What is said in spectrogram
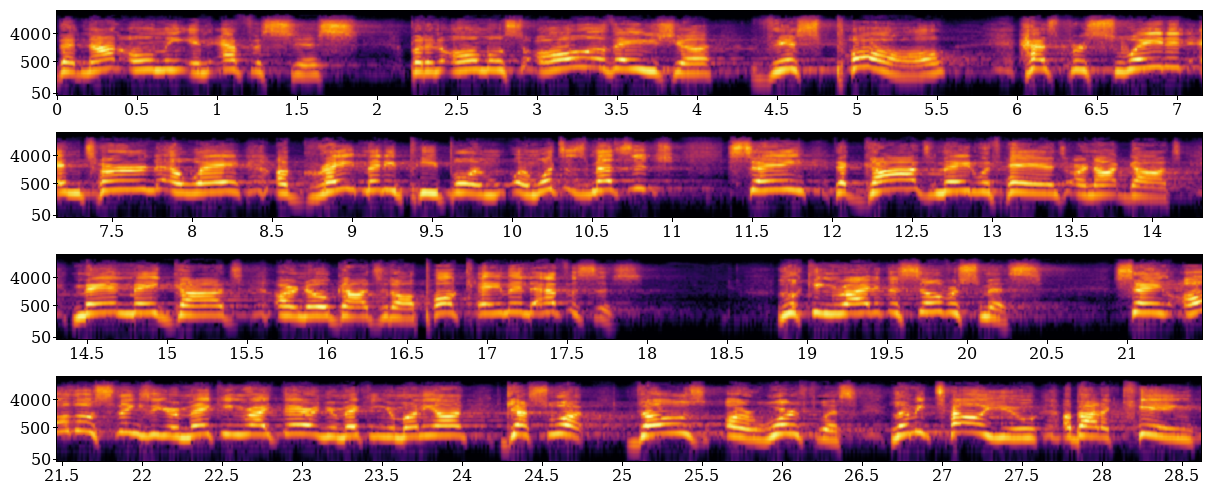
that not only in Ephesus, but in almost all of Asia, this Paul has persuaded and turned away a great many people. And, and what's his message? saying that gods made with hands are not gods. Man made gods are no gods at all. Paul came into Ephesus looking right at the silversmiths, saying, All those things that you're making right there and you're making your money on, guess what? Those are worthless. Let me tell you about a king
